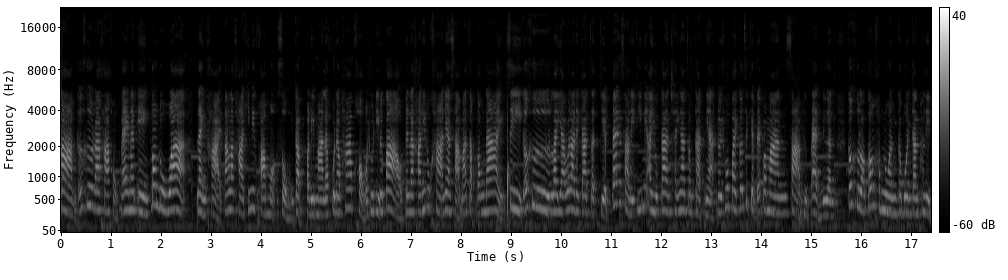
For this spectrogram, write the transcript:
3 ก็คือราคาของแป้งนั่นเอง ต้องดูว่าแหล่งขายตั้งราคาที่มีความเหมาะสมกับปริมาณและคุณภาพของวัตถุดิบหรือเปล่า เป็นราคาที่ลูกค้าเนี่ยสามารถจับต้องได้ 4 ก็คือระยะเวลาในการจัดเก็บแป้งสาลีที่มีอายุการใช้งานจำกัดเนี่ย โดยทั่วไปก็จะเก็บได้ประมาณ 3-8 เดือน ก็คือเราต้องคำนวณกระบวนการผลิต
